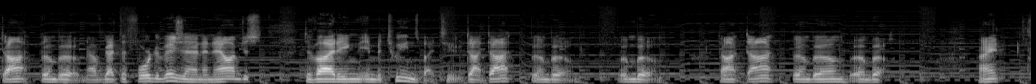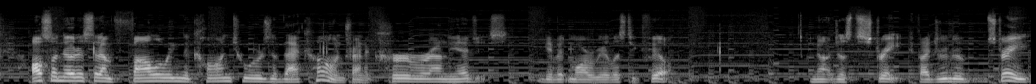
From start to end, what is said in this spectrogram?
Dot, boom, boom. Now I've got the four division, and now I'm just dividing the in-betweens by two. Dot, dot, boom, boom, boom, boom. Dot, dot, boom, boom, boom, boom. All right. Also notice that I'm following the contours of that cone, trying to curve around the edges, give it more realistic feel. Not just straight. If I drew it straight,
